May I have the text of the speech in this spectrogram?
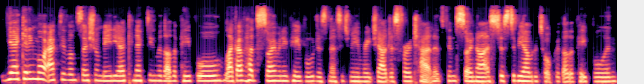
yeah, getting more active on social media, connecting with other people. Like I've had so many people just message me and reach out just for a chat. And it's been so nice just to be able to talk with other people and,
